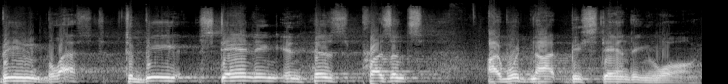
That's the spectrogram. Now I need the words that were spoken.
Being blessed to be standing in His presence, I would not be standing long.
